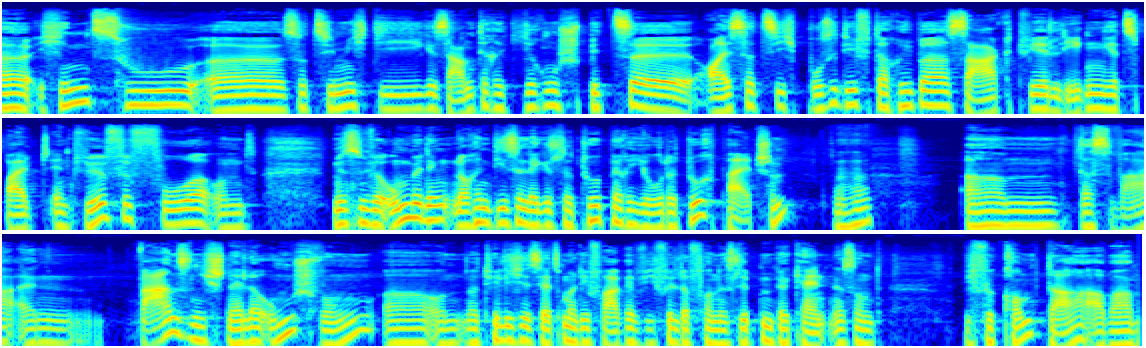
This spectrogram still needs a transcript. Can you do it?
äh, hin zu äh, so ziemlich die gesamte Regierungsspitze äußert sich positiv darüber, sagt, wir legen jetzt bald Entwürfe vor und müssen wir unbedingt noch in dieser Legislaturperiode durchpeitschen. Mhm. Ähm, das war ein wahnsinnig schneller Umschwung äh, und natürlich ist jetzt mal die Frage, wie viel davon ist Lippenbekenntnis und wie viel kommt da, aber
